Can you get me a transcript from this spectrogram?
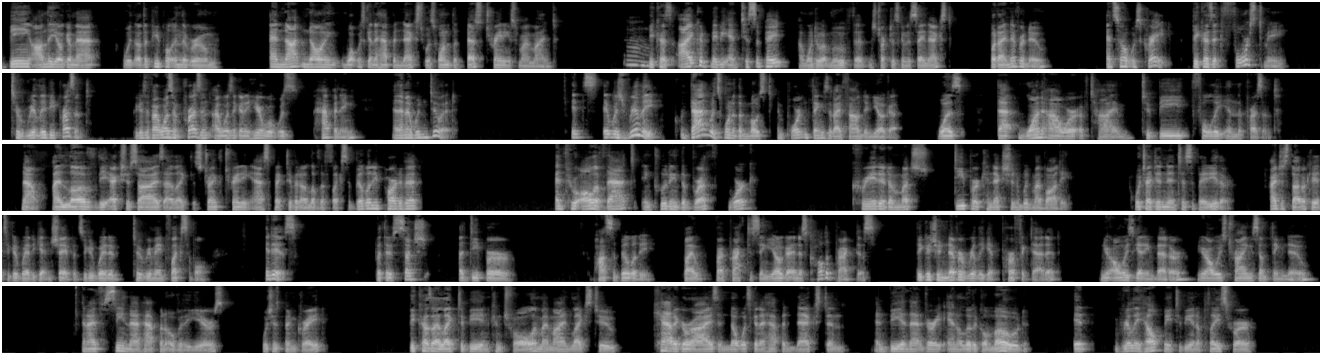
being on the yoga mat with other people in the room and not knowing what was going to happen next was one of the best trainings for my mind. Mm. Because I could maybe anticipate, I wonder what move the instructor is going to say next, but I never knew. And so it was great because it forced me to really be present. Because if I wasn't present, I wasn't going to hear what was happening, and then I wouldn't do it. It's it was really that was one of the most important things that I found in yoga was that one hour of time to be fully in the present. Now, I love the exercise. I like the strength training aspect of it. I love the flexibility part of it. And through all of that, including the breath work, created a much deeper connection with my body, which I didn't anticipate either. I just thought, okay, it's a good way to get in shape. It's a good way to, to remain flexible. It is. But there's such a deeper possibility by by practicing yoga. And it's called a practice because you never really get perfect at it. You're always getting better. You're always trying something new. And I've seen that happen over the years, which has been great because I like to be in control and my mind likes to categorize and know what's going to happen next and and be in that very analytical mode it really helped me to be in a place where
